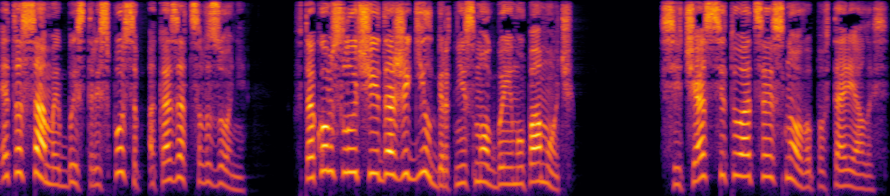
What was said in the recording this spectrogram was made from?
это самый быстрый способ оказаться в зоне. В таком случае даже Гилберт не смог бы ему помочь. Сейчас ситуация снова повторялась.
